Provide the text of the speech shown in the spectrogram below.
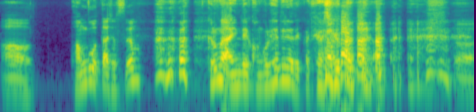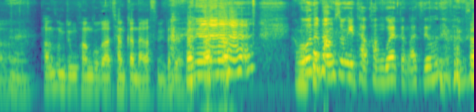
아 광고 따셨어요? 그런 건 아닌데 광고를 해드려야 될 것 같아요. 지금. 어, 네. 방송 중 광고가 잠깐 나갔습니다. 한번 모든 꼭, 방송이 다 광고였던 것 같아요, 오늘 방송.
